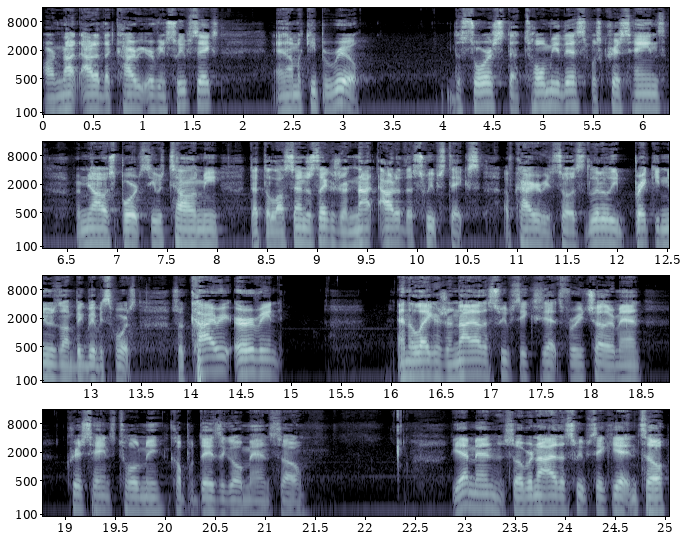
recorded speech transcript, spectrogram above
are not out of the Kyrie Irving sweepstakes. And I'm to keep it real. The source that told me this was Chris Haynes from Yahoo Sports. He was telling me that the Los Angeles Lakers are not out of the sweepstakes of Kyrie Irving. So it's literally breaking news on Big Baby Sports. So Kyrie Irving and the Lakers are not out of the sweepstakes yet for each other, man. Chris Haynes told me a couple days ago, man. So yeah, man. So we're not out of the sweepstakes yet until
